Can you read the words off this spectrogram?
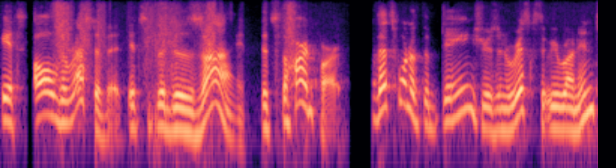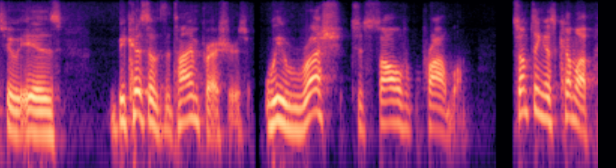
It's all the rest of it. It's the design. It's the hard part. That's one of the dangers and risks that we run into is because of the time pressures, we rush to solve a problem. Something has come up,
